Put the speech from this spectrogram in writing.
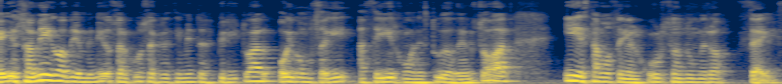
Queridos amigos, bienvenidos al curso de crecimiento espiritual. Hoy vamos a seguir, a seguir con el estudio del Zohar y estamos en el curso número 6.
